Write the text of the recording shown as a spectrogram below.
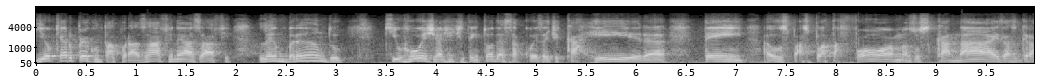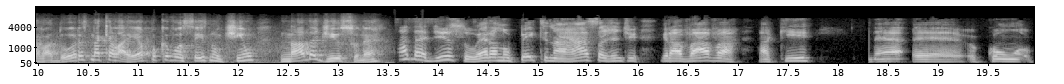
E eu quero perguntar por Azaf, né, Azaf, lembrando que hoje a gente tem toda essa coisa de carreira, tem os, as plataformas, os canais, as gravadoras. Naquela época vocês não tinham nada disso, né? Nada disso. Era no peito e na raça, a gente gravava aqui, né, é, com,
